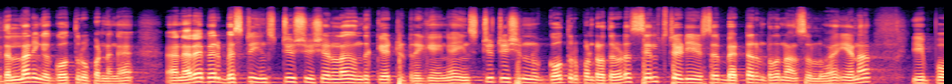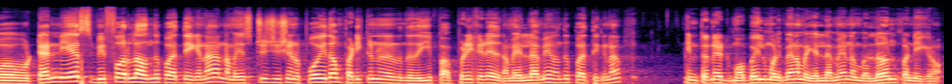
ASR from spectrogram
இதெல்லாம் நீங்கள் கோத்ரூ பண்ணுங்கள் நிறைய பேர் பெஸ்ட் இன்ஸ்டிடியூஷன்லாம் வந்து கேட்டுட்ருக்கீங்க. இன்ஸ்டிடியூஷன் கோத்ரூ பண்ணுறத விட செல்ஃப் ஸ்டடிஸை பெட்டர்ன்றது நான் சொல்லுவேன். ஏன்னா இப்போது டென் இயர்ஸ் பிஃபோர்லாம் வந்து பார்த்தீங்கன்னா நம்ம இன்ஸ்டிடியூஷனில் போய் தான் படிக்கணும்னு இருந்தது. இப்போ அப்படி கிடையாது. நம்ம எல்லாமே வந்து பார்த்திங்கன்னா இன்டர்நெட் மொபைல் மூலிமா நம்ம எல்லாமே நம்ம லேர்ன் பண்ணிக்கிறோம்.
